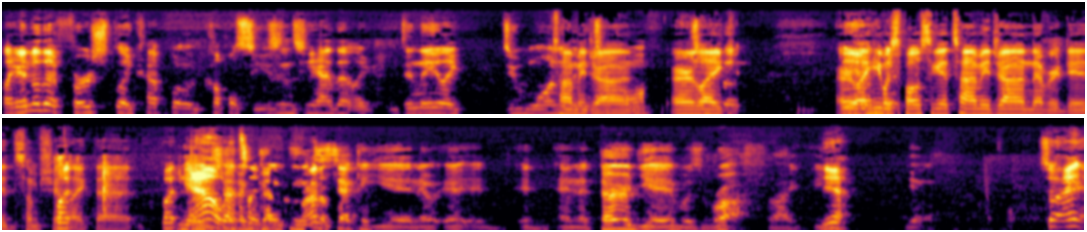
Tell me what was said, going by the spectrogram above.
Like I know that first like couple couple seasons he had that like didn't they like do one Tommy and then he took John, or like? Or Yeah, like he was supposed to get Tommy John, never did some shit But- like that. But Yeah, now it's like in the incredible. second year, and, it, it, it, and the third year it was rough. Like he- Yeah. yeah. So and,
